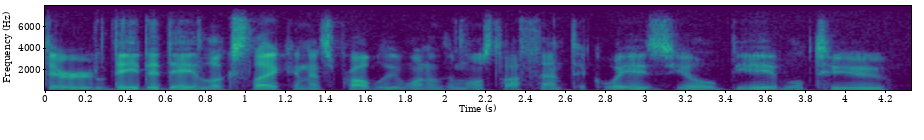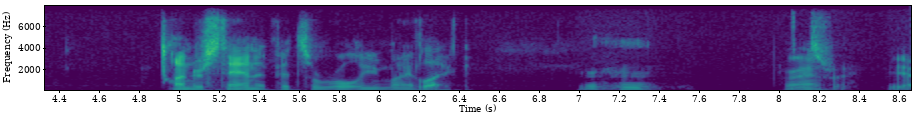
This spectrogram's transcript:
their day to day looks like, and it's probably one of the most authentic ways you'll be able to understand if it's a role you might like. Mm-hmm. Right? That's right. Yeah,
